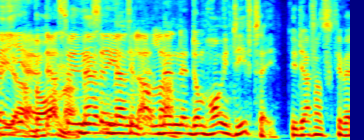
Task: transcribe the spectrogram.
grejer. Det, alltså, det Men, säger jag till alla. men, men de har ju inte gift sig. Det är därför han ska skriva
